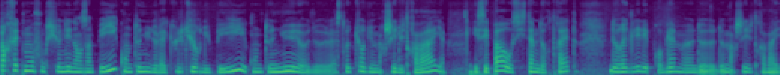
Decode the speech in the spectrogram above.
parfaitement fonctionner dans un pays compte tenu de la culture du pays et compte tenu euh, de la structure du marché du travail. Et c'est pas au système de retraite de régler les problèmes de, marché du travail.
